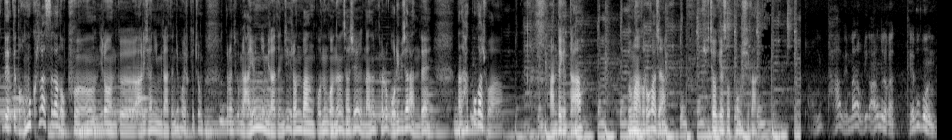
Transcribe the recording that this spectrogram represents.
근데 이렇게 너무 클래스가 높은 이런 그 아리샤님이라든지 뭐 이렇게 좀 그런 지금 아윤님이라든지 이런 방 보는 거는 사실 나는 별로 몰입이 잘 안 돼. 나는 학고가 좋아. 안 되겠다. 음악으로 가자. 기적의 소통 시간. 음, 다 웬만한 우리가 아는 노래가 대부분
